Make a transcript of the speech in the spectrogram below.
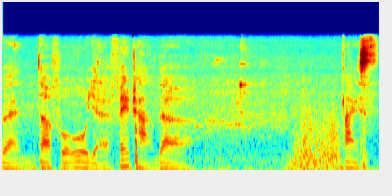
员的服务也非常的 nice。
